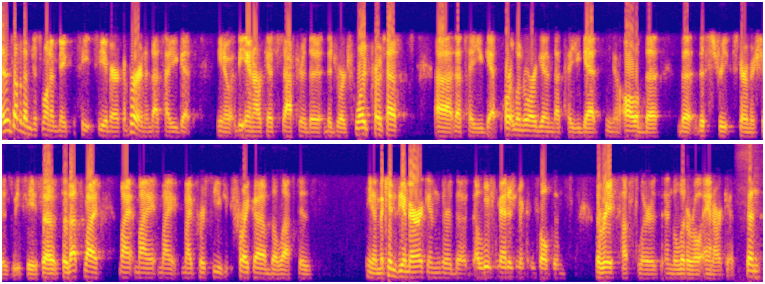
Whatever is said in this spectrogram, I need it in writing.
And then some of them just want to make see, see America burn, and that's how you get you know the anarchists after the the George Floyd protests uh, that's how you get Portland, Oregon. That's how you get you know all of the the, the street skirmishes we see. So so that's why my my my my perceived troika of the left is you know McKinsey Americans or the aloof management consultants, the race hustlers, and the literal anarchists. And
